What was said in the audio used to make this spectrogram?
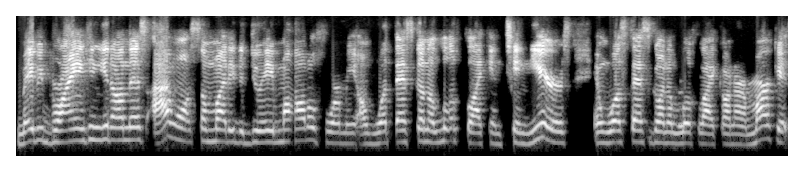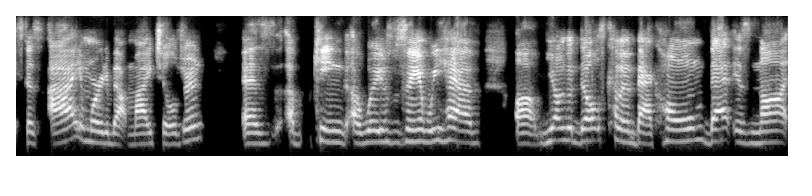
maybe Brian can get on this. I want somebody to do a model for me on what that's going to look like in 10 years and what that's going to look like on our markets because I am worried about my children as uh, King uh, Williams was saying, we have uh, young adults coming back home. That is not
